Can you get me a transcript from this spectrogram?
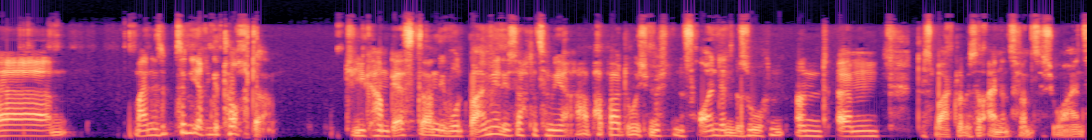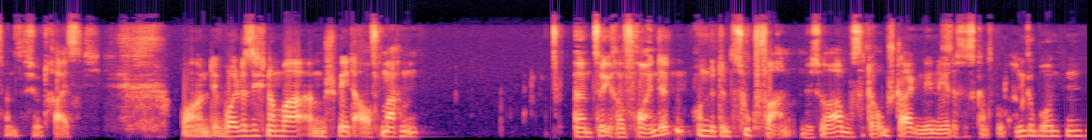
Ähm, meine 17-jährige Tochter, die kam gestern, die wohnt bei mir, die sagte zu mir, ah Papa, du, ich möchte eine Freundin besuchen. Und ähm, das war, glaube ich, so 21 Uhr, 21.30 Uhr. Und die wollte sich nochmal ähm, spät aufmachen ähm, zu ihrer Freundin und mit dem Zug fahren. Und ich so, ah, musst du da umsteigen? Nee, nee, das ist ganz gut angebunden.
